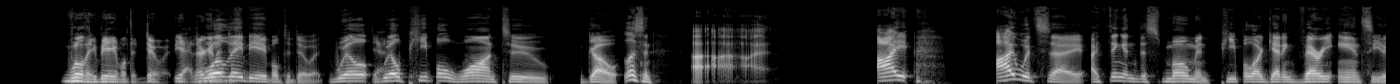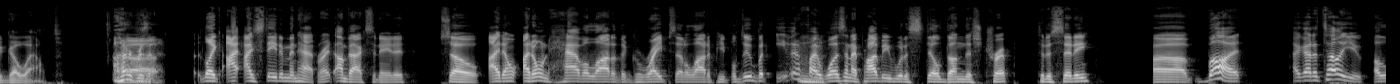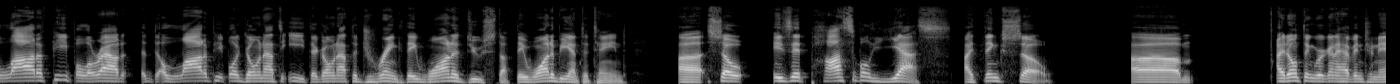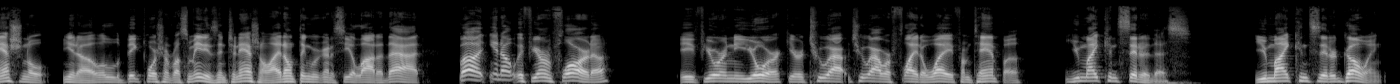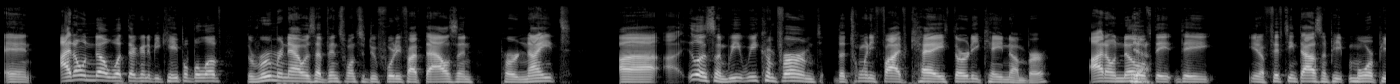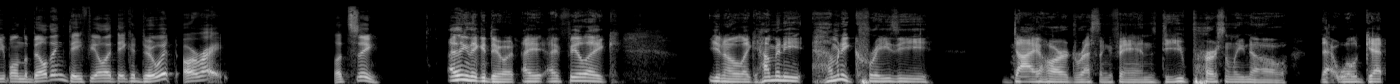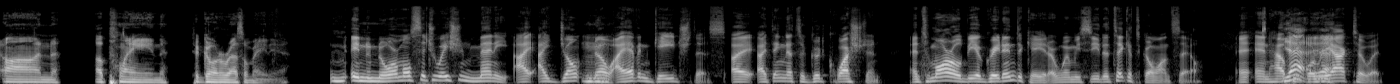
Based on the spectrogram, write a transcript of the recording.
will they be able to do it? Yeah, they're will they it. be able to do it? Will Yeah. Will people want to go? Listen, I, I, I, would say I think in this moment people are getting very antsy to go out. Hundred percent. like I, I stayed in Manhattan, right? I'm vaccinated. So I don't I don't have a lot of the gripes that a lot of people do. But even if I Mhm. wasn't, I probably would have still done this trip to the city. Uh, but I gotta tell you, a lot of people are out. A lot of people are going out to eat. They're going out to drink. They want to do stuff. They want to be entertained. Uh, so is it possible? Yes, I think so. Um, I don't think we're going to have international, you know, a big portion of WrestleMania is international. I don't think we're going to see a lot of that. But, you know, if you're in Florida, if you're in New York, you're a two hour, two hour flight away from Tampa, you might consider this. You might consider going. And I don't know what they're going to be capable of. The rumor now is that Vince wants to do 45,000 per night. Uh, listen, we, we confirmed the 25K, 30K number. I don't know Yeah. if they, they, you know, 15,000 people, more people in the building, they feel like they could do it. All right. Let's see. I think they could do it. I, I feel like, you know, like how many how many crazy diehard wrestling fans do you personally know that will get on a plane to go to WrestleMania? In a normal situation, many. I, I don't Mm. know. I haven't gauged this. I, I think that's a good question. And tomorrow will be a great indicator when we see the tickets go on sale and, and how Yeah, people yeah. react to it.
